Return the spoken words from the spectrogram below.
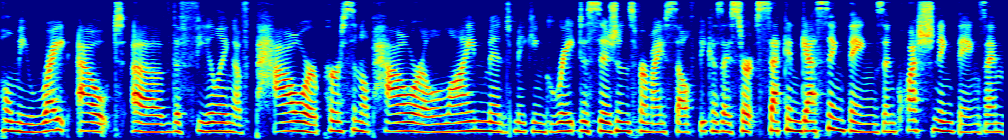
pull me right out of the feeling of power, personal power, alignment, making great decisions for myself because I start second guessing things and questioning things. I'm,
